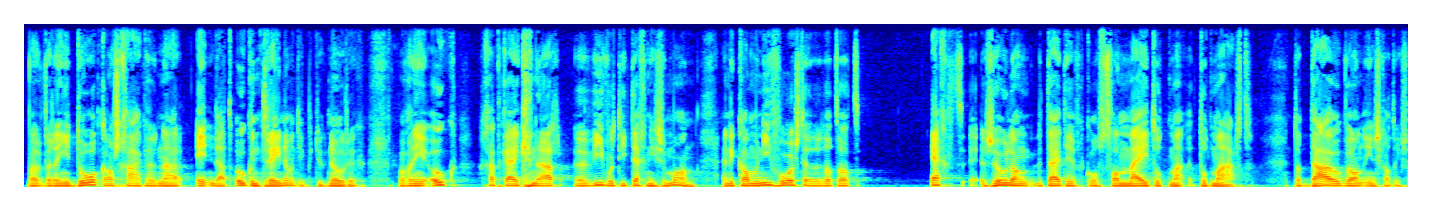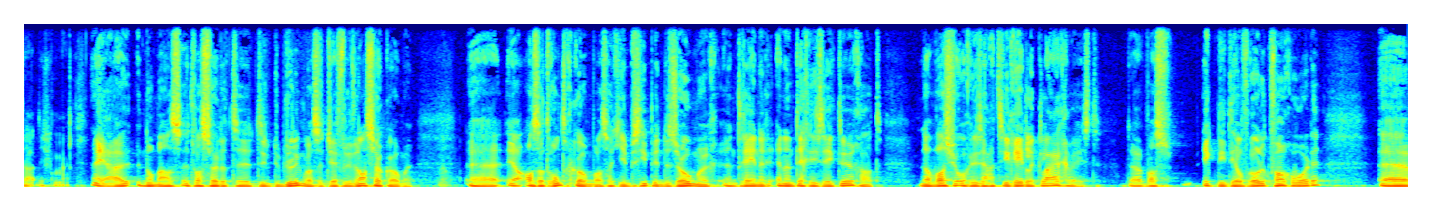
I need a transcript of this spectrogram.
waar, waarin je door kan schakelen naar inderdaad ook een trainer, want die heb je natuurlijk nodig. Maar waarin je ook gaat kijken naar uh, wie wordt die technische man. En ik kan me niet voorstellen dat dat echt zo lang de tijd heeft gekost van mei tot, ma tot maart dat daar ook wel een inschattingsfout is gemaakt. Nou ja, nogmaals, het was zo dat uh, de, de, bedoeling was dat Jeffrey Van zou komen. Uh, ja, als dat rondgekomen was, had je in principe in de zomer een trainer en een technisch directeur gehad. Dan was je organisatie redelijk klaar geweest. Daar was ik niet heel vrolijk van geworden. Uh,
